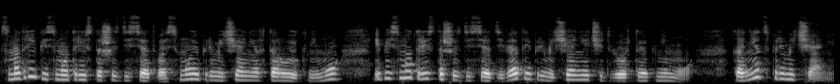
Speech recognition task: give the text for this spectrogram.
Смотри письмо 368, примечание второе к нему, и письмо 369, примечание четвертое к нему. Конец примечаний.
